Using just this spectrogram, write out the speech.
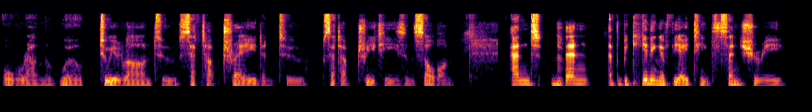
all around the world to Iran to set up trade and to set up treaties and so on. And then at the beginning of the 18th century,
